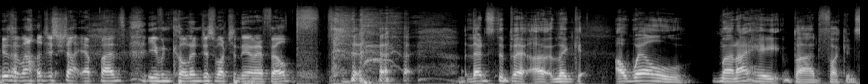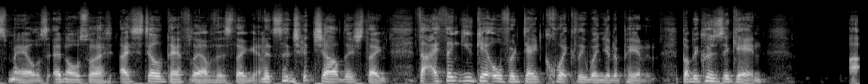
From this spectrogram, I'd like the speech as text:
he's like, I'll just shut your pants. Even Cullen just watching the NFL. That's the bit. Uh, like, I will. Man, I hate bad fucking smells, and also I, I still definitely have this thing, and it's such a childish thing that I think you get over dead quickly when you're a parent. But because again, I,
